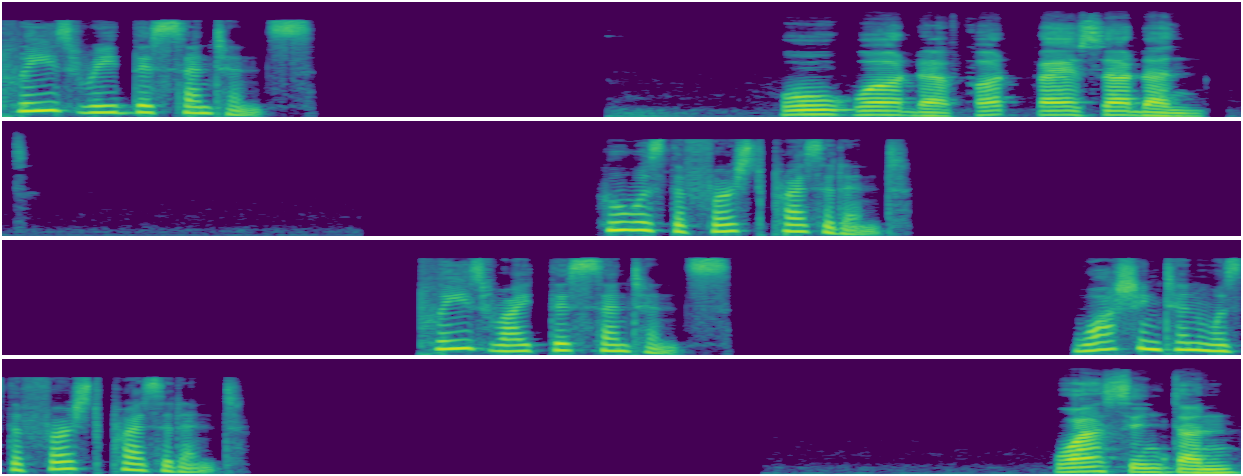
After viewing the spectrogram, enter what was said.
Please read this sentence. Who were the first president? Who was the first president? Please write this sentence. Washington was the first president. Washington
